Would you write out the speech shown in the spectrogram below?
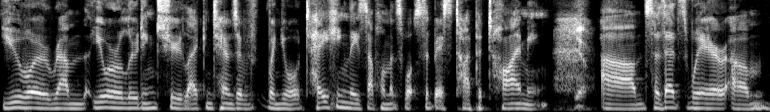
you were um, you were alluding to like in terms of when you're taking these supplements, what's the best type of timing? Yeah. Um, so that's where. Um,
